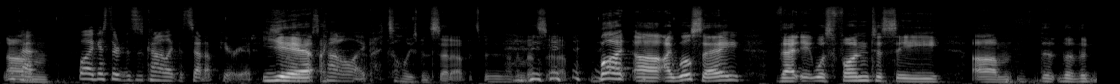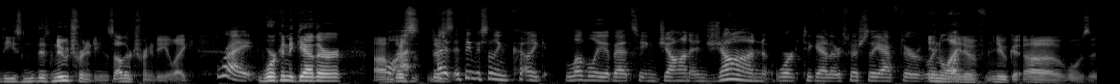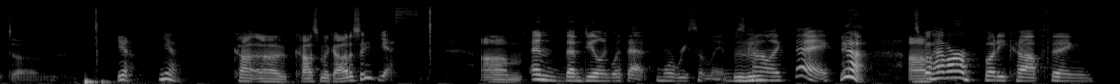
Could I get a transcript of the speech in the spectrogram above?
Okay. Um, Well, I guess this is kind of like the setup period. yeah, It's kind of like it's always been set up. It's been nothing but set up. but uh, I will say that it was fun to see um, the, the, the these this new Trinity, this other Trinity, like right. working together. Um, Well, there's I, there's I think there's something like lovely about seeing John and J'onn work together, especially after like, in light what- of new uh, what was it? Um, yeah, yeah, Co- uh, Cosmic Odyssey. yes, Um, and them dealing with that more recently. I'm just Mhm. kind of like, hey, yeah, let's um, go have our buddy cop thing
